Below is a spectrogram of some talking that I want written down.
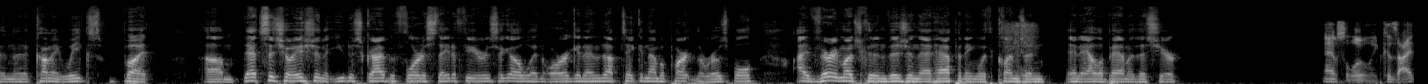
in the coming weeks. But um, that situation that you described with Florida State a few years ago when Oregon ended up taking them apart in the Rose Bowl, I very much could envision that happening with Clemson and Alabama this year. Absolutely, because I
